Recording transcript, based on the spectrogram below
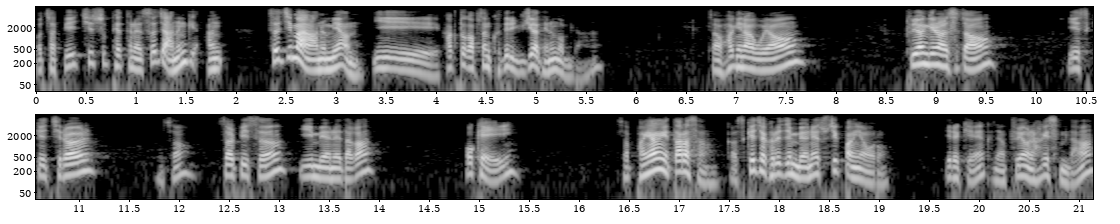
어차피 치수 패턴을 쓰지 않은 게 안, 쓰지만 않으면 이 각도 값은 그대로 유지가 되는 겁니다. 자 확인하고요. 투영 기능을 쓰죠. 이 스케치를 그렇죠? 서피스 이 면에다가 오케이 자, 방향에 따라서 그러니까 스케치가 그려진 면의 수직 방향으로 이렇게 그냥 투영을 하겠습니다.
